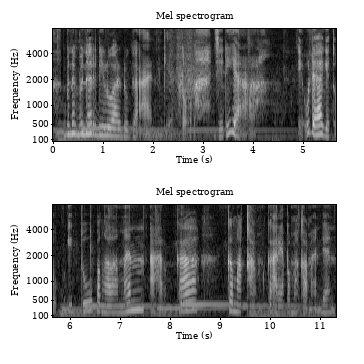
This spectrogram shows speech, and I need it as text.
Bener-bener di luar dugaan gitu. Jadi ya ya udah gitu. Itu pengalaman Arka ke makam ke area pemakaman. Dan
